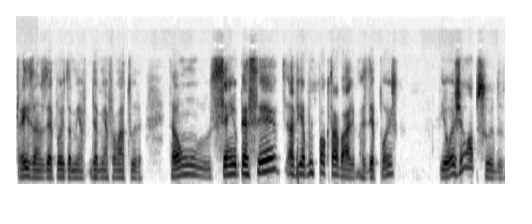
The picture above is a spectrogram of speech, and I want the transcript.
três anos depois da minha, da minha formatura. Então, sem o PC, havia muito pouco trabalho, mas depois. E hoje é um absurdo.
